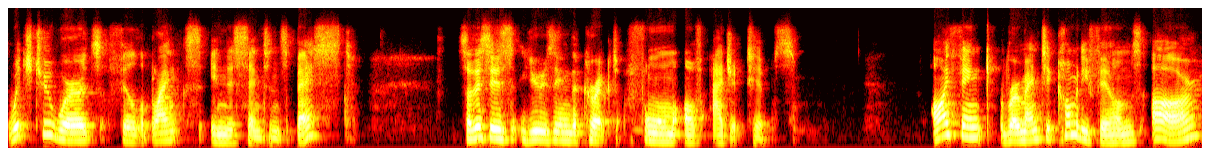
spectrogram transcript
Which two words fill the blanks in this sentence best? So this is using the correct form of adjectives. I think romantic comedy films are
